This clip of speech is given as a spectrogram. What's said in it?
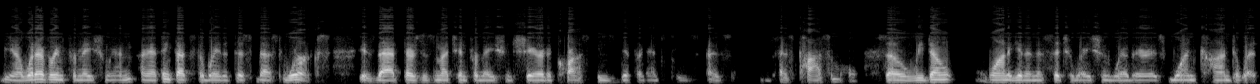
you know, whatever information, we, and I think that's the way that this best works, is that there's as much information shared across these different entities as as possible. So we don't want to get in a situation where there is one conduit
